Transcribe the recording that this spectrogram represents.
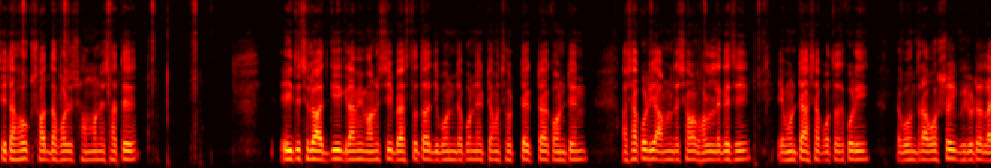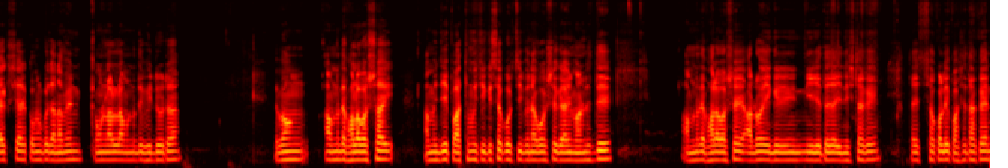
সেটা হোক শ্রদ্ধাভরে সম্মানের সাথে। এই তো ছিল আজকে গ্রামের মানুষের ব্যস্ততা জীবনযাপনের একটা আমার ছোট্ট একটা কন্টেন্ট আশা করি আপনাদের সবার ভালো লেগেছে। এমনটা আশা প্রত্যাশা করি। এবং বন্ধুরা, অবশ্যই ভিডিওটা লাইক শেয়ার কমেন্ট করে জানাবেন। কেমন লাগল আপনাদের ভিডিওটা? এবং আপনাদের ভালোবাসায় আমি যে প্রাথমিক চিকিৎসা করছি বিনা পয়সায় গ্রামের মানুষদের, আপনাদের ভালোবাসায় আরও এগিয়ে নিয়ে যেতে চাই জিনিসটাকে। তাই সকলেই পাশে থাকেন।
